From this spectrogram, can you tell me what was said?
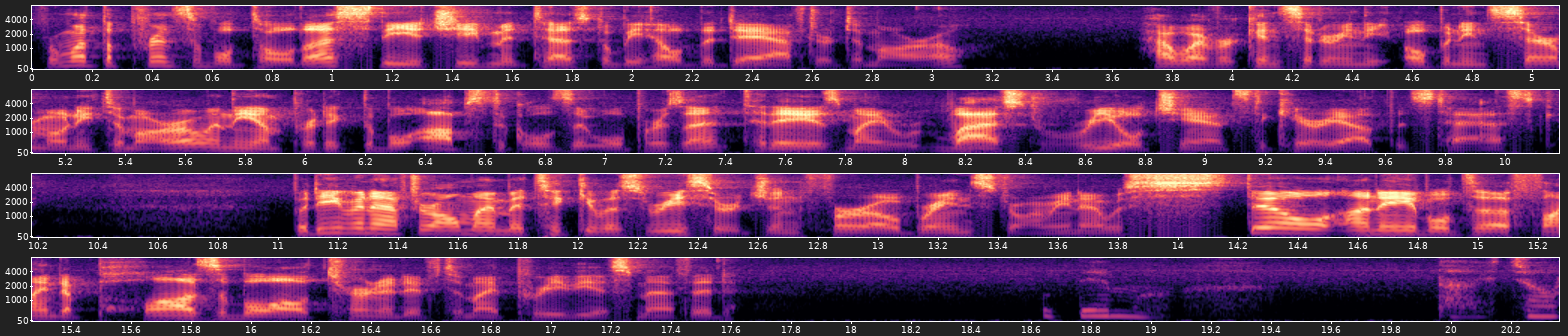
From what the principal told us, the achievement test will be held the day after tomorrow. However, considering the opening ceremony tomorrow and the unpredictable obstacles it will present, today is my last real chance to carry out this task. But even after all my meticulous research and thorough brainstorming, I was still unable to find a plausible alternative to my previous method. でも大丈夫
